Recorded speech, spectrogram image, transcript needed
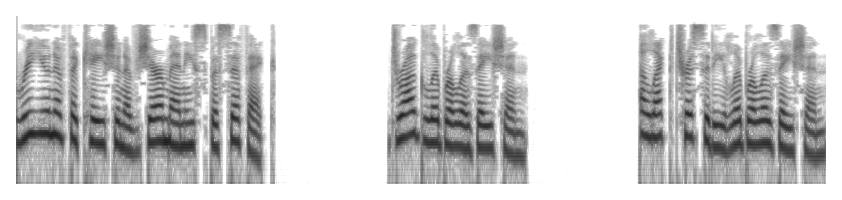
Reunification of Germany-specific Drug liberalization Electricity liberalization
